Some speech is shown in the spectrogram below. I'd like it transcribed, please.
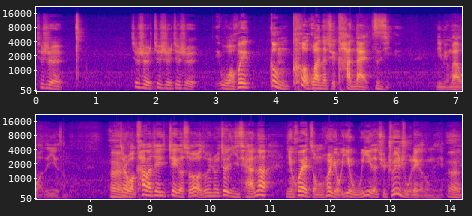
就是就是就是就是，我会更客观的去看待自己，你明白我的意思吗？嗯，就是我看到这这个所有东西之后，就以前呢，你会总会有意无意的去追逐这个东西，嗯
